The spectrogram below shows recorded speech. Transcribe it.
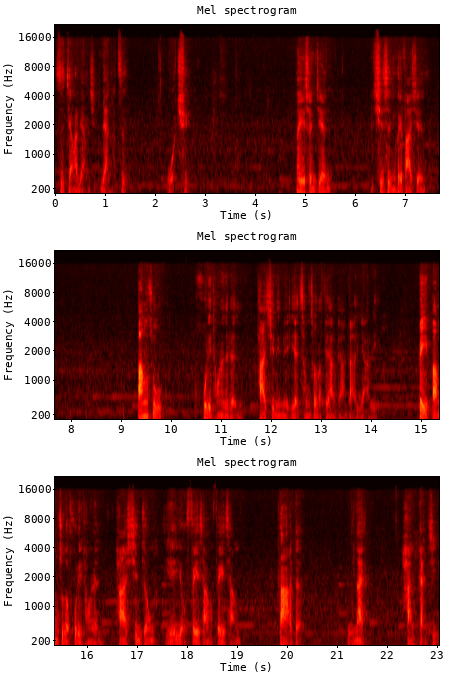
只讲了两句两个字：“我去。”那一瞬间，其实你会发现，帮助护理同仁的人。他心里面也承受了非常非常大的压力，被帮助的护理同仁，他心中也有非常非常大的无奈和感激。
